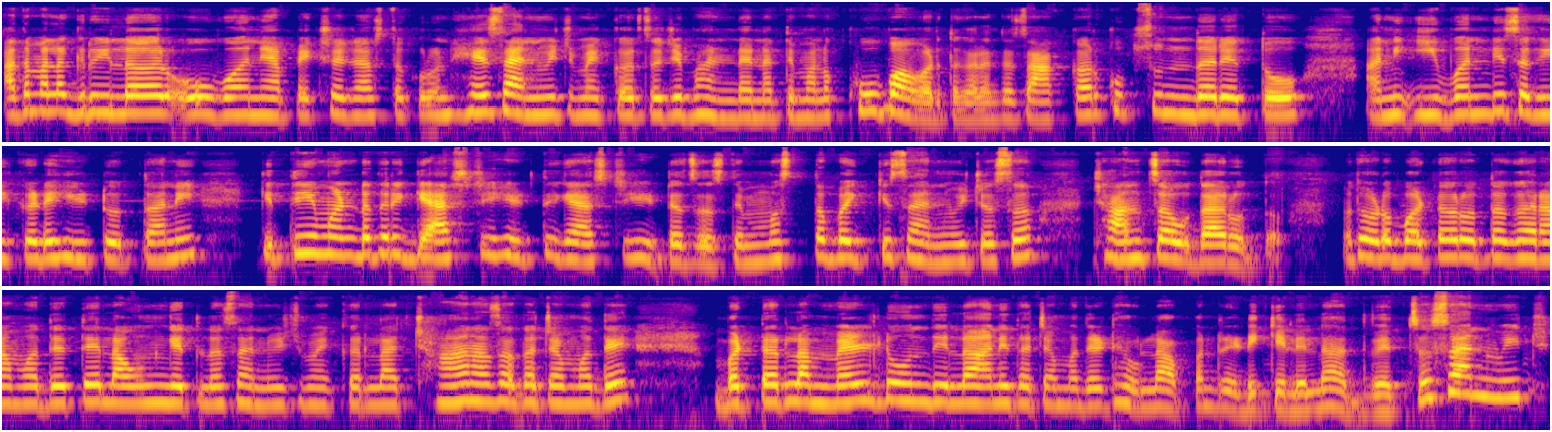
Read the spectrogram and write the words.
आता मला ग्रिलर ओव्हन यापेक्षा जास्त करून हे सँडविच मेकरचं जे भांडं आहे ना ते मला खूप आवडतं. कारण त्याचा आकार खूप सुंदर येतो आणि इव्हनली सगळीकडे हीट होतं. आणि कितीही म्हणतं तरी गॅसची हीट ती गॅसची हीटच असते. मस्तपैकी सँडविच असं छान चवदार होतं. मग थोडं बटर होतं घरामध्ये ते लावून घेतलं सँडविच मेकरला छान असा त्याच्यामध्ये बटरला मेल्ट होऊन दिलं आणि त्याच्यामध्ये ठेवलं आपण रेडी केलेलं अद्वैतचं सँडविच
